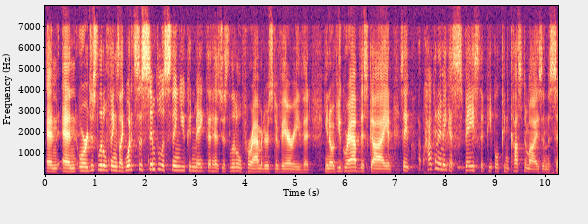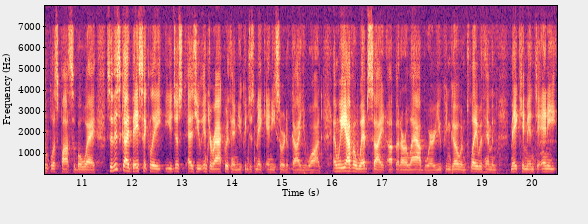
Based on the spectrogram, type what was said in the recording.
and and or just little things like what's the simplest thing you can make that has just little parameters to vary that you know if you grab this guy and say how can I make a space that people can customize in the simplest possible way? So this guy basically you just as you interact with him you can just make any sort of guy you want. And we have a website up at our lab where you can go and play with him and make him into any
